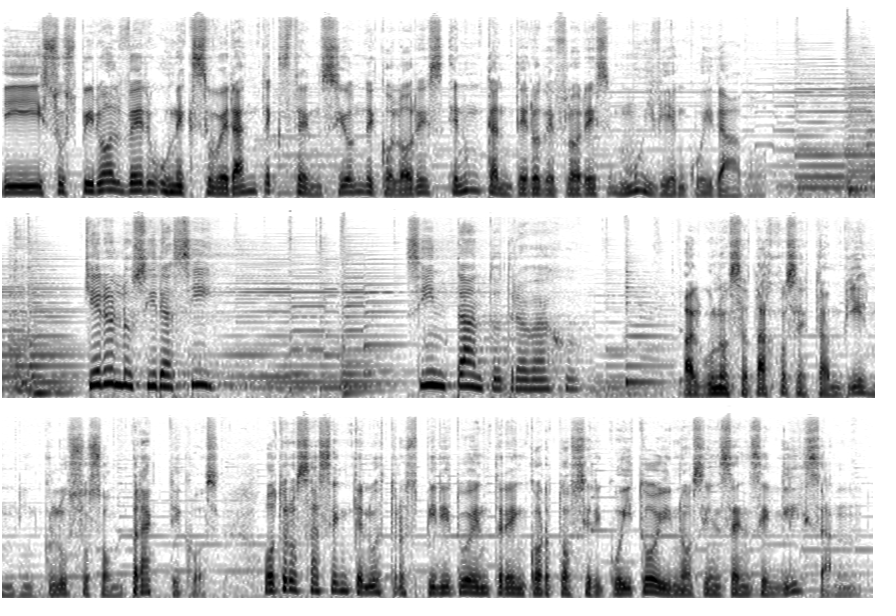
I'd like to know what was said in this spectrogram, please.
y suspiró al ver una exuberante extensión de colores en un cantero de flores muy bien cuidado. Quiero lucir así, sin tanto trabajo. Algunos atajos están bien, incluso son prácticos. Otros hacen que nuestro espíritu entre en cortocircuito y nos insensibilizan.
